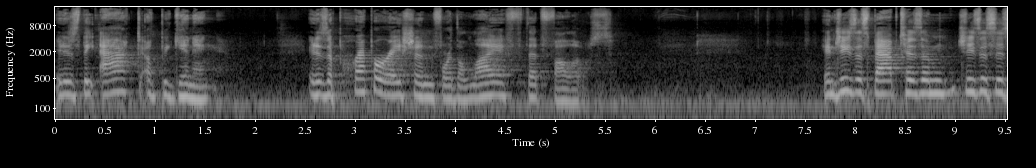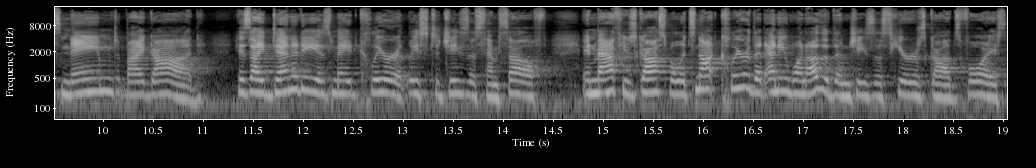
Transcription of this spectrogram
it is the act of beginning. It is a preparation for the life that follows. In Jesus' baptism, Jesus is named by God his identity is made clear, at least to Jesus himself. In Matthew's gospel, it's not clear that anyone other than Jesus hears God's voice.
